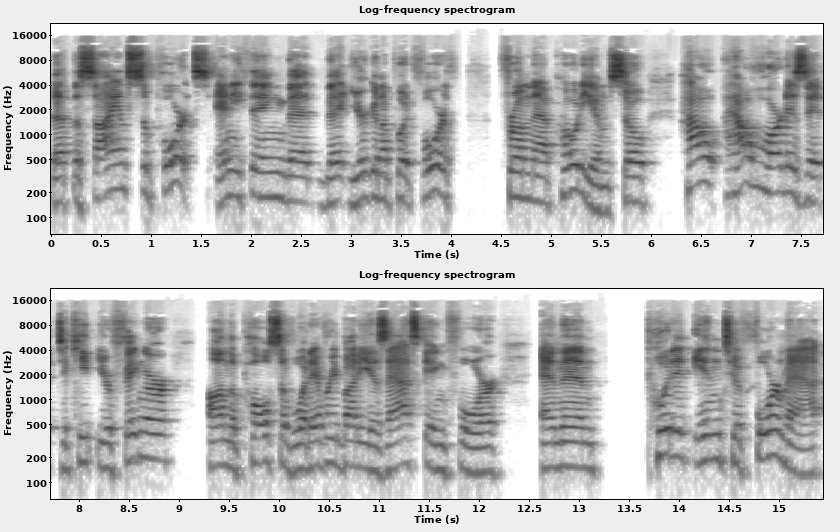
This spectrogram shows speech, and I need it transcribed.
that the science supports anything that that you're going to put forth from that podium. So how how hard is it to keep your finger on the pulse of what everybody is asking for and then put it into format,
